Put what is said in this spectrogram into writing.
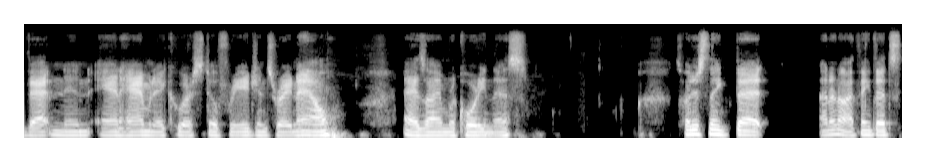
Vatanen and Hamonic, who are still free agents right now, as I'm recording this. So I just think that I don't know. I think that's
